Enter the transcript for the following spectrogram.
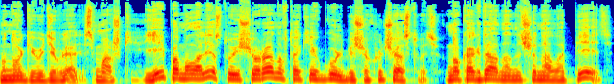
Многие удивлялись Машке. Ей по малолетству еще рано в таких гульбищах участвовать. Но когда она начинала петь,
